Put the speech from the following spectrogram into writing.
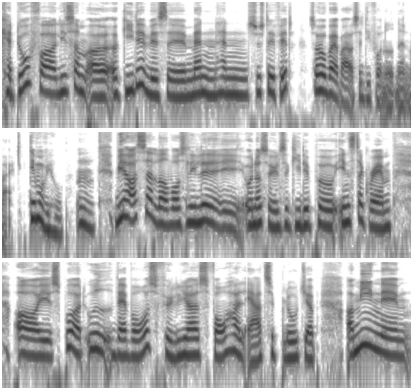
kan du for ligesom at, at give det, hvis øh, manden han synes, det er fedt? Så håber jeg bare også, at de får noget den anden vej. Det må vi håbe. Mm. Vi har også selv lavet vores lille øh, undersøgelse, Gitte, på Instagram, og øh, spurgt ud, hvad vores følgers forhold er til blowjob. Og min øh,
